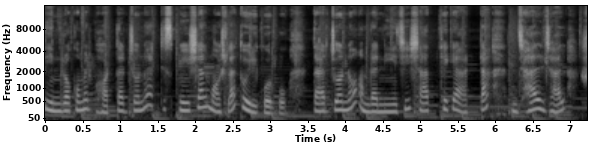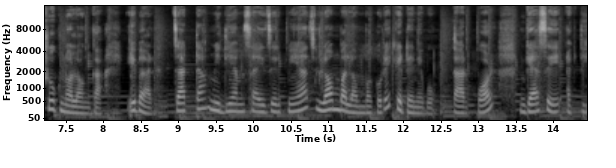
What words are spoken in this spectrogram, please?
তিন রকমের ভর্তার জন্য একটি স্পেশাল মশলা তৈরি করব। তার জন্য আমরা নিয়েছি সাত থেকে আটটা ঝাল ঝাল শুকনো লঙ্কা। এবার চারটা মিডিয়াম সাইজের পেঁয়াজ লম্বা লম্বা করে কেটে নেব। তারপর গ্যাসে একটি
